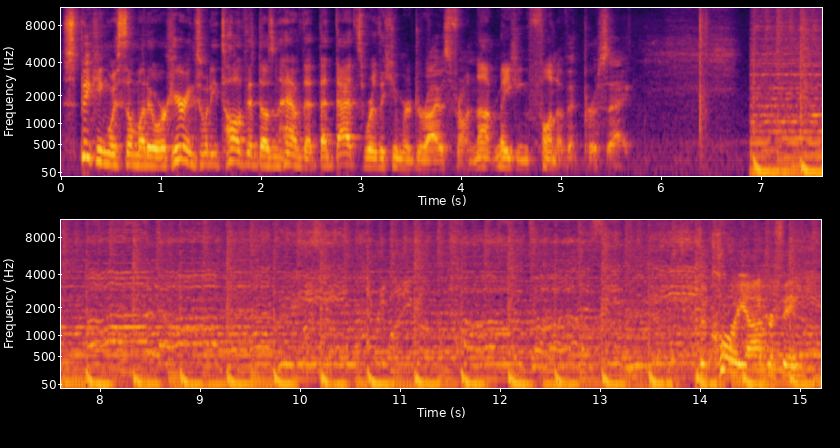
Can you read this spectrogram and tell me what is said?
speaking with somebody or hearing somebody talk that doesn't have that, that that's where the humor derives from, not making fun of it per se. all of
